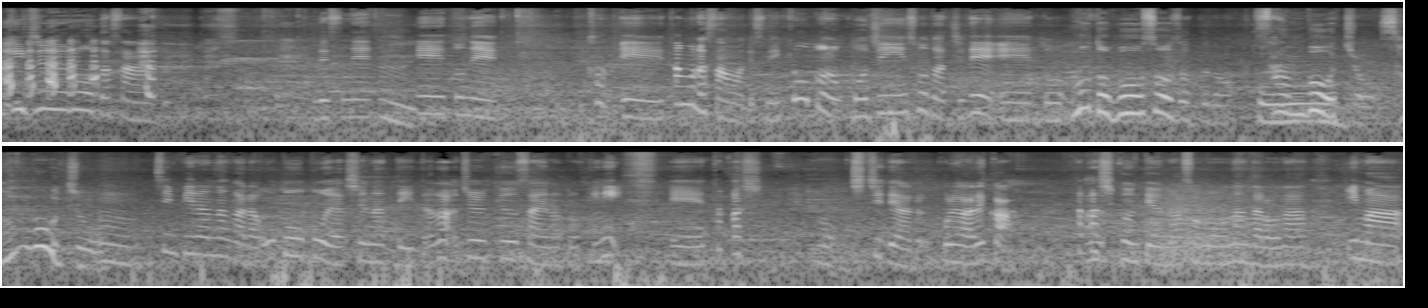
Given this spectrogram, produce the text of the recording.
杉十郎太さんですね、うん。えっ、とねかえー田村さんはですね京都の孤児院育ちで、えー、と元暴走族の参謀長。参謀長、うん、チンピラながら弟を養っていたが19歳の時に、えー、高志父であるこれはあれか。高志くんっていうのはそのなんだろうな今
